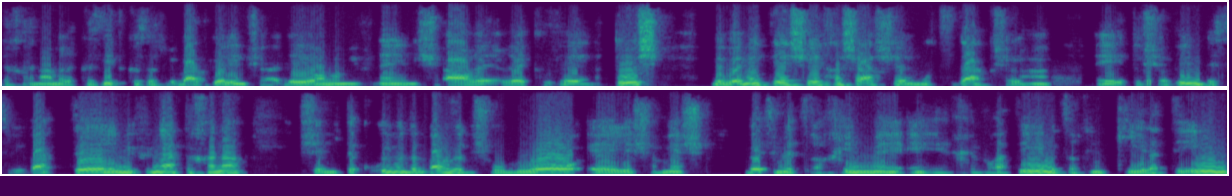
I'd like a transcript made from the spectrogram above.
תחנה מרכזית כזאת בבת גלים, שעד היום המבנה נשאר אה, ריק ונטוש, ובאמת יש חשש מוצדק של התושבים בסביבת אה, מבנה התחנה, שהם ייתקעו עם הדבר הזה ושהוא לא אה, ישמש בעצם לצרכים אה, חברתיים, לצרכים קהילתיים,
